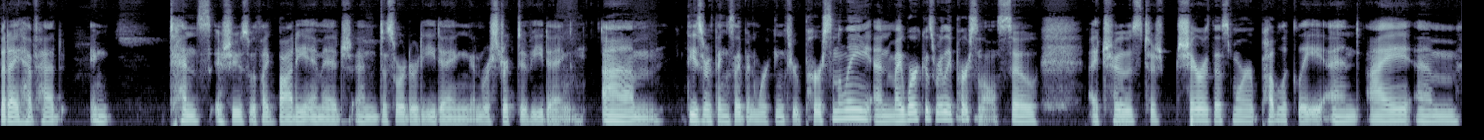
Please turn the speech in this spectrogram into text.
but I have had intense issues with like body image and disordered eating and restrictive eating. Um, these are things I've been working through personally, and my work is really mm-hmm. personal. So I chose to share this more publicly. And I am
